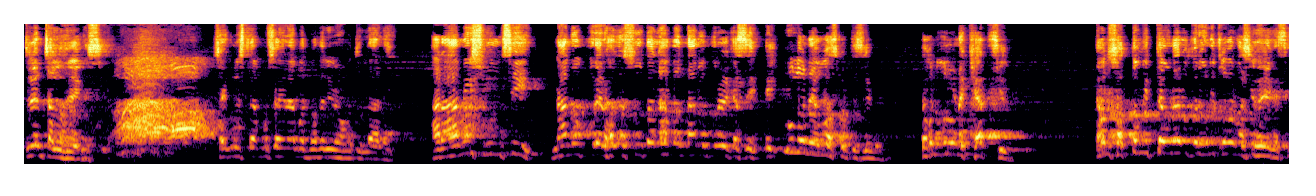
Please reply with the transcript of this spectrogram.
ট্রেন চালু হয়ে গেছে। শাইখুল ইসলাম মুসাইন আহমদ মাদানী রহমতুল্লাহ আলাই আর আমি শুনছি, নানুপুরের হজরত সুলতান আহমদ নানুপুরের কাছে এই উলনে ওয়াজ করতেছিলেন। তখন ওগুলো অনেক খ্যাত ছিল। এখন সত্য মিথ্যা ওনার উপরে উনি কবরবাসী হয়ে গেছে।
